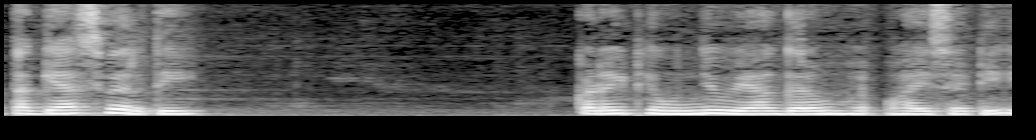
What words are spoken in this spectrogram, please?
आता गॅसवरती कढई ठेवून देऊया गरम व्ह- व्हायसाठी.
